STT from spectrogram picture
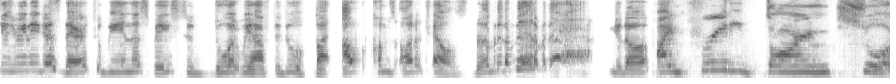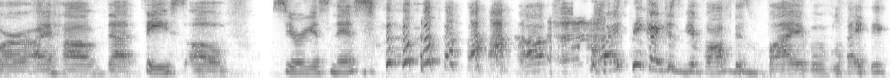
She's really just there to be in the space to do what we have to do. But out comes all the tells. Blah, blah, blah, you know? I'm pretty darn sure I have that face of seriousness. I think I just give off this vibe of like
